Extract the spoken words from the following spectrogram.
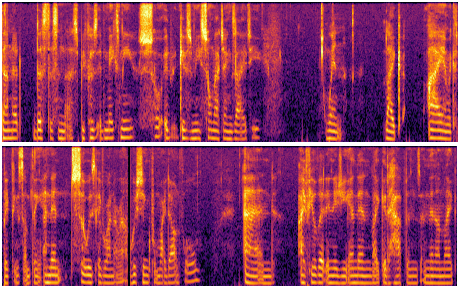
done it, this, this, and this, because it makes me so, it gives me so much anxiety when, like, I am expecting something and then so is everyone around wishing for my downfall and I feel that energy and then like it happens and then I'm like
